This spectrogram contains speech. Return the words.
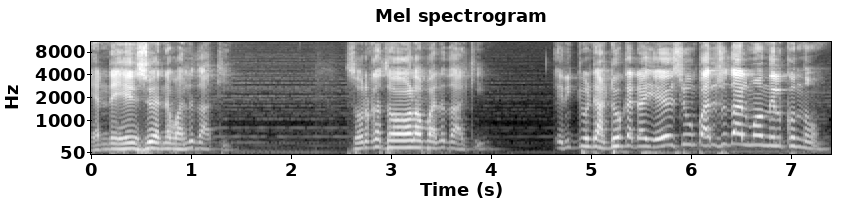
എന്റെ യേശു എന്നെ വലുതാക്കി. സ്വർഗത്തോളം വലുതാക്കി. എനിക്ക് വേണ്ടി അഡ്വക്കറ്റായി യേശുവും പരിശുദ്ധാത്മാവും നിൽക്കുന്നു.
